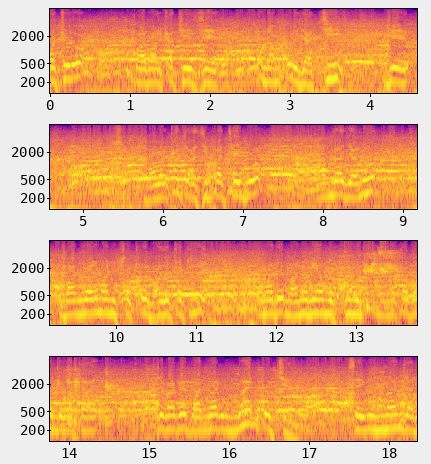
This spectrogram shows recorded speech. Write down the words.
বছরও বাবার কাছে এসে প্রণাম করে যাচ্ছি যে বাবার কাছে আশীর্বাদ চাইব। আমরা যেন বাংলার মানুষ সকলে ভালো থাকি। আমাদের মাননীয় মুখ্যমন্ত্রী মমতা বন্দ্যোপাধ্যায় যেভাবে বারবার উন্নয়ন করছেন, সেই উন্নয়ন যেন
